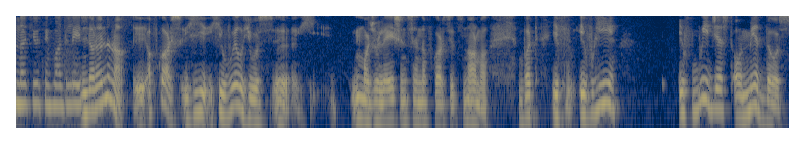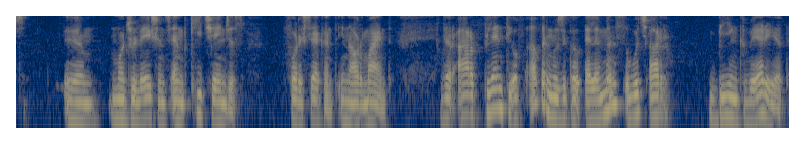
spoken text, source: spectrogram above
not using modulation. No, no, no, no. Of course, he he will use uh, he, modulations, and of course it's normal. But if if we if we just omit those um, modulations and key changes for a second in our mind, there are plenty of other musical elements which are being varied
